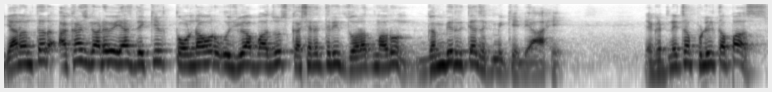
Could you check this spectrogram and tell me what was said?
यानंतर आकाश गाडवे यास देखील तोंडावर उजव्या बाजूस कशाने तरी जोरात मारून गंभीररित्या जखमी केले आहे. या घटनेचा पुढील तपास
